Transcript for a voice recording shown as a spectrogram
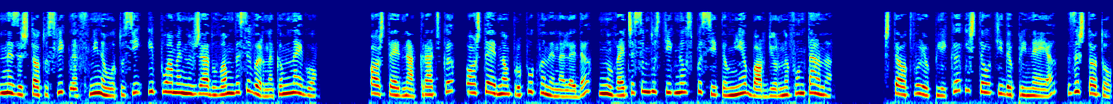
Не защото свикнах с миналото си и пламенно жадувам да се върна към него. Още една крачка, още едно пропукване на леда, но вече съм достигнал спасителния бордюр на фонтана. Ще отворя плика и ще отида при нея, защото,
